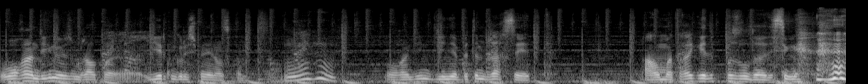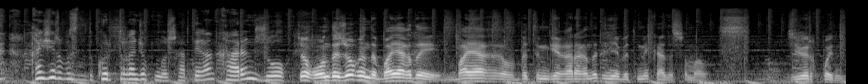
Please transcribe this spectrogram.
оған дейін өзім жалпы ә, еркін күреспен айналысқанмын. Оған дейін дене бітім жақсы еді. Алматыға келіп бұзылды десең. Қай жер бұзылды? Көріп тұрған жоқпын ғой шартиған қарын жоқ. Жоқ ондай жоқ енді баяғыдай баяғы бітімге қарағанда дене бітімі қазір шамалы. Жіберіп қойдым.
